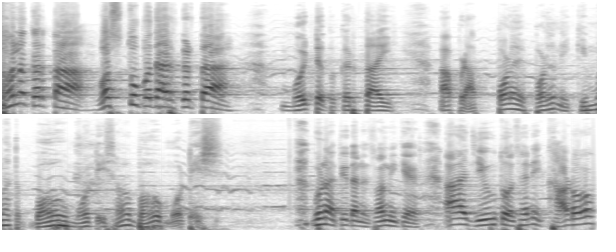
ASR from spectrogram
ધન કરતા વસ્તુ પદાર્થ કરતા મોટપ કરતા આપણા પળે પળની કિંમત બહુ મોટી છે બહુ મોટી છે. ગુણાતીતાને સ્વામી કે આ જીવ તો છે ને ખાડો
